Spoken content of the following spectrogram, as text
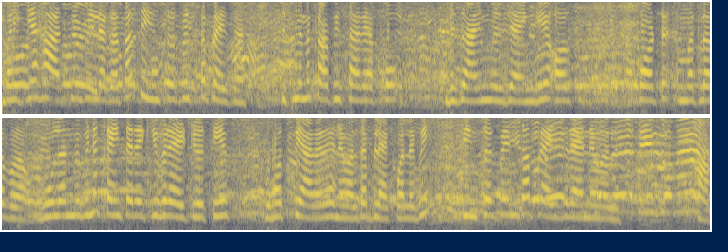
भैया हाथ में भी लगा था तीन सौ रुपये इसका प्राइस है। इसमें ना काफ़ी सारे आपको डिज़ाइन मिल जाएँगे और कॉटन मतलब वूलन में भी ना कई तरह की वैरायटी होती है। बहुत प्यारा रहने वाला था ब्लैक वाला भी। तीन सौ रुपये इनका प्राइस रहने वाला हाँ।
